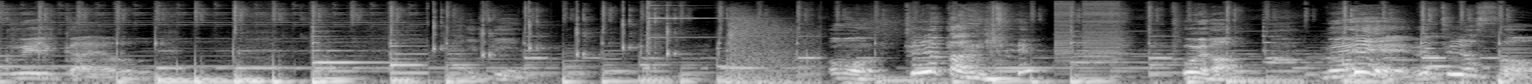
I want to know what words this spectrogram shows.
누구일까요? 히빈. 어머 틀렸다는데? 뭐야 왜? 왜 틀렸어?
